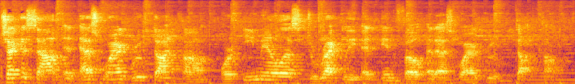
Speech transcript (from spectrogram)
Check us out at esquiregroup.com or email us directly at info at esquiregroup.com.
